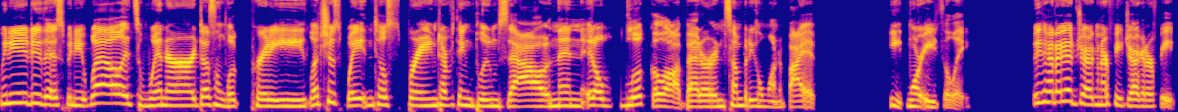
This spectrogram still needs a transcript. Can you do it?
We need to do this. We need, well, it's winter. It doesn't look pretty. Let's just wait until spring till everything blooms out and then it'll look a lot better and somebody will want to buy it eat more easily. We of get dragging our feet, dragging our feet.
